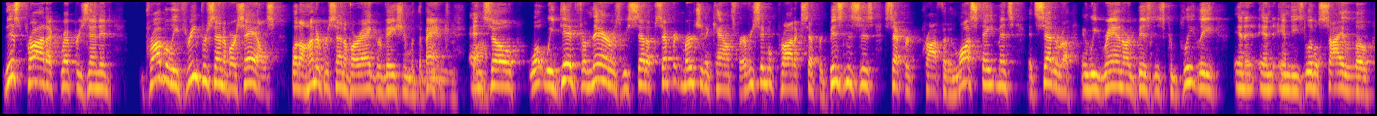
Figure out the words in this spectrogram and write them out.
This product represented probably 3% of our sales, but 100% of our aggravation with the bank. Mm, wow. And so what we did from there is we set up separate merchant accounts for every single product, separate businesses, separate profit and loss statements, et cetera. And we ran our business completely in, a, in in these little silo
